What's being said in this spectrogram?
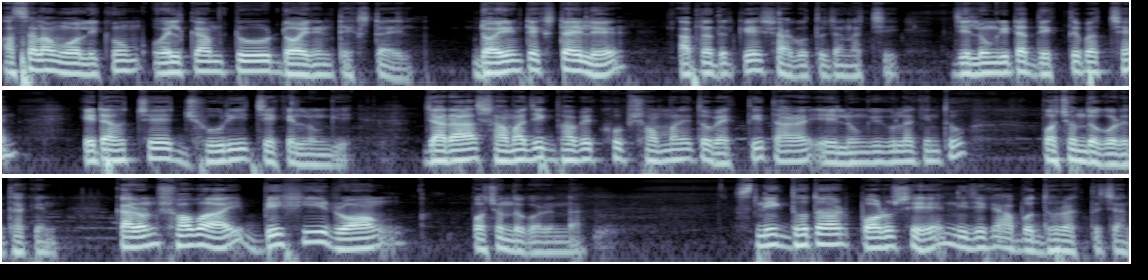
আসসালামু আলাইকুম, welcome to Doyrin textile. Doyrin টেক্সটাইলের আপনাদেরকে স্বাগত জানাচ্ছি। যে লুঙ্গিটা দেখতে পাচ্ছেন, এটা হচ্ছে ঝুরি চেকের লুঙ্গি। যারা সামাজিকভাবে খুব সম্মানিত ব্যক্তি, তারা এই লুঙ্গিগুলো কিন্তু পছন্দ করে থাকেন। কারণ সবাই বেশি রং পছন্দ করেন না। স্নিগ্ধতার পরশে নিজেকে আবদ্ধ রাখতে চান।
